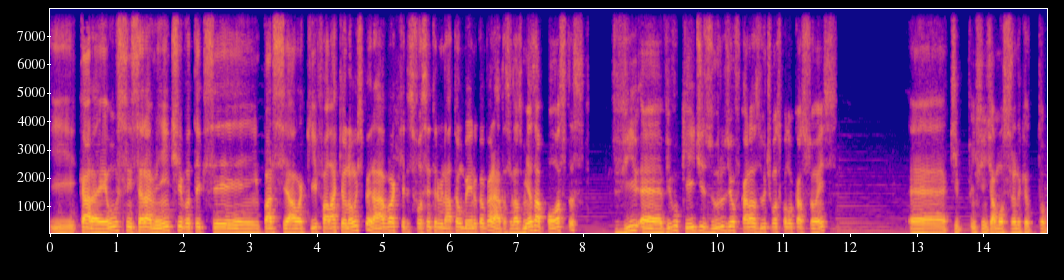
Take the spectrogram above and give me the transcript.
e, cara, eu sinceramente vou ter que ser imparcial aqui e falar que eu não esperava que eles fossem terminar tão bem no campeonato. Assim, nas minhas apostas, vi, é, Vivo Cade e Zurus iam ficar nas últimas colocações. É, que, enfim, já mostrando que eu tô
